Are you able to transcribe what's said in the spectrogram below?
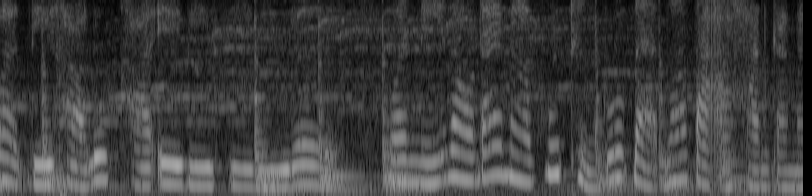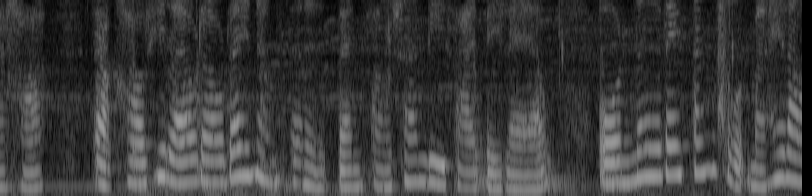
วัสดีค่ะลูกค้า ABC Builder วันนี้เราได้มาพูดถึงรูปแบบหน้าตาอาคารกันนะคะ จากคราวที่แล้วเราได้นำเสนอเป็นฟังก์ชันดีไซน์ไปแล้ว โอนเนอร์ได้ตั้งโจทย์มาให้เรา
